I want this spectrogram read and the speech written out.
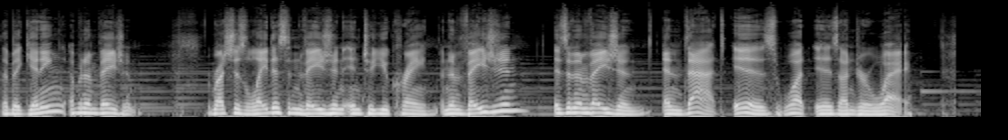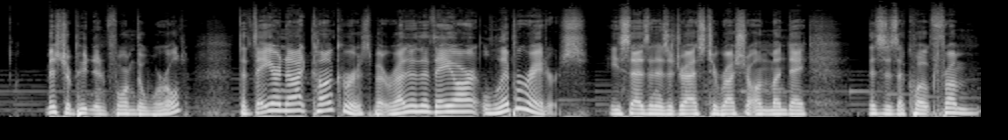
the beginning of an invasion. Russia's latest invasion into Ukraine. An invasion is an invasion, and that is what is underway. Mr. Putin informed the world that they are not conquerors, but rather that they are liberators. He says in his address to Russia on Monday, this is a quote from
